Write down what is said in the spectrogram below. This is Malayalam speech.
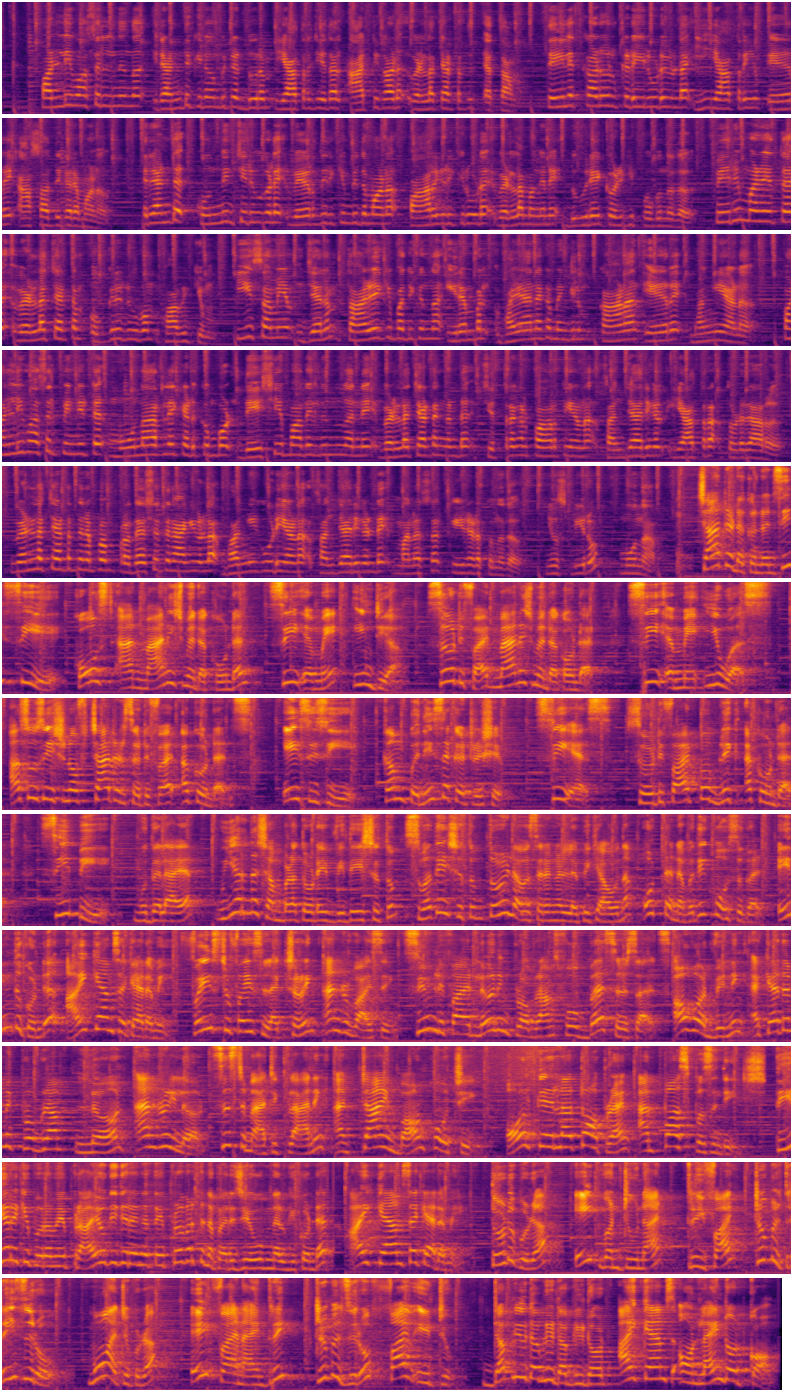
പള്ളിവാസലിൽ നിന്ന് രണ്ട് കിലോമീറ്റർ ദൂരം യാത്ര ചെയ്താൽ ആറ്റുകാട് വെള്ളച്ചാട്ടത്തിൽ എത്താം. തേയിലക്കാടുകൾക്കിടയിലൂടെയുള്ള ഈ യാത്രയും ഏറെ ആസ്വാദ്യകരമാണ്. രണ്ട് കുന്നിൻ ചെരുവുകളെ വേർതിരിക്കും വിധമാണ് പാറയിടുക്കിലൂടെ വെള്ളം അങ്ങനെ ദൂരേക്കൊഴുകി പോകുന്നത്. പെരുമഴയത്ത് വെള്ളച്ചാട്ടം ഉഗ്രരൂപം ഭാവിക്കും. ഈ സമയം ജലം താഴേക്ക് പതിക്കുന്ന ഇരമ്പൽ ഭയാനകമെങ്കിലും കാണാൻ ഏറെ ഭംഗിയാണ്. പള്ളിവാസൽ പിന്നിട്ട് മൂന്നാറിലേക്ക് അടുക്കുമ്പോൾ ദേശീയപാതയിൽ നിന്ന് തന്നെ വെള്ളച്ചാട്ടം കണ്ട് ചിത്രങ്ങൾ പകർത്തിയാണ് സഞ്ചാരികൾ യാത്ര തുടരാറ്. വെള്ളച്ചാട്ടത്തിനൊപ്പം പ്രദേശത്തിനാകെയുള്ള ഭംഗി കൂടിയാണ് സഞ്ചാരികളുടെ നിങ്ങളുടെ മനസ്സ് കീഴടക്കുന്നത്. News bureau Munnar. Chartered accountancy C A cost and management accountant C M A India certified management accountant C M A U S association of chartered certified accountants A C C A company secretaryship C S certified public accountant P A മുതലായ ഉയർന്ന ശമ്പളത്തോടെ വിദേശത്തും സ്വദേശത്തും തൊഴിലവസരങ്ങൾ ലഭിക്കാവുന്ന ഒട്ടനവധി കോഴ്സുകൾ. എന്തുകൊണ്ട് I CAMS academy? Face to face lecturing and revising simplified learning programmes for best results award winning academic programme learn and relearn systematic planning and time bound coaching all Kerala top rank and pass percentage തിയറിക്ക് പുറമെ പ്രായോഗിക രംഗത്തെ പ്രവർത്തന പരിചയവും നൽകിക്കൊണ്ട് I CAMS academy Thodupuzha eight one two nine three five triple three zero Muvattupuzha eight five nine three triple zero five eight two W W W dot I CAMS online dot com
